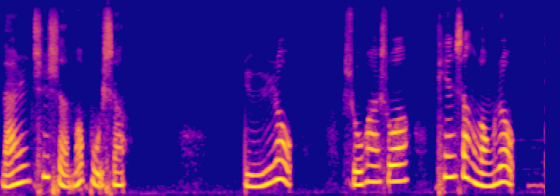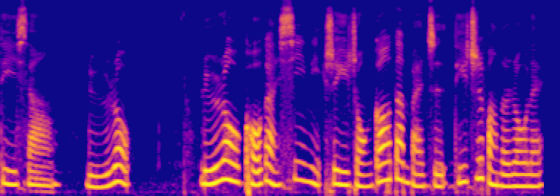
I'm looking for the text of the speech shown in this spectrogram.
男人吃什么补肾？驴肉。俗话说：“天上龙肉，地上驴肉。”驴肉口感细腻，是一种高蛋白质、低脂肪的肉类。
